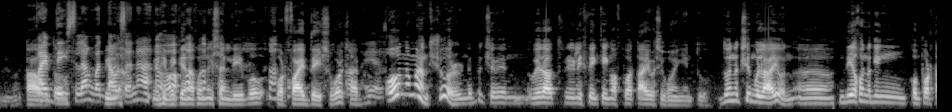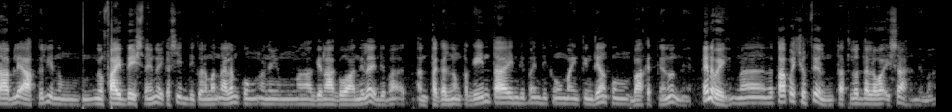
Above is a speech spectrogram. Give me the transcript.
Di ba? Tao Five to, days lang, 1,000 na. Binibigyan ako ng isang libo for five days work. Ah, Sabi yes. oh naman, sure. Ibig sabihin, without really thinking of what I was going into. Doon nagsimula yun. Uh, hindi ako naging komportable actually nung, nung five days na yun eh. Kasi hindi ko naman alam kung ano yung mga ginagawa nila eh. Di ba? Ang tagal ng paghihintay, hindi ba? Hindi ko maintindihan kung bakit ganun eh. Anyway, na, natapos yung film. Tatlo, dalawa, isa. Di ba?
